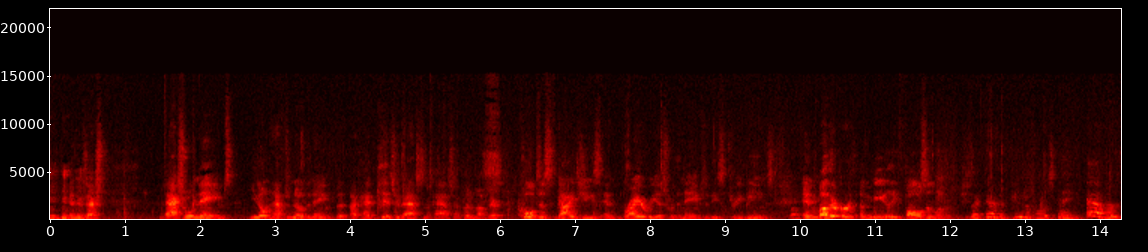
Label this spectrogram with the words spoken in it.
And there's actual, actual names. You don't have to know the name, but I've had kids who've asked in the past. I put them up there. Cottus, Gyges, and Briareus were the names of these three beings. And Mother Earth immediately falls in love with them. She's like, they're the beautifulest thing ever.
